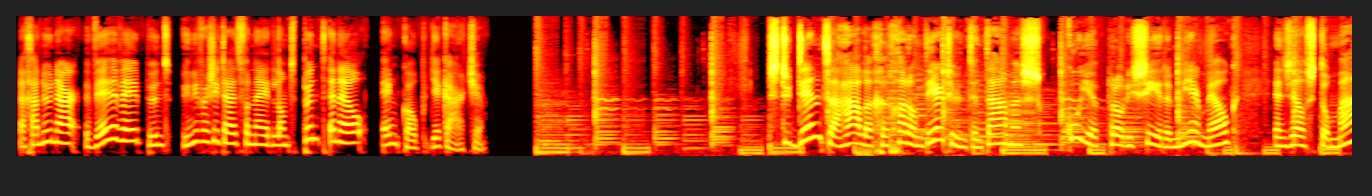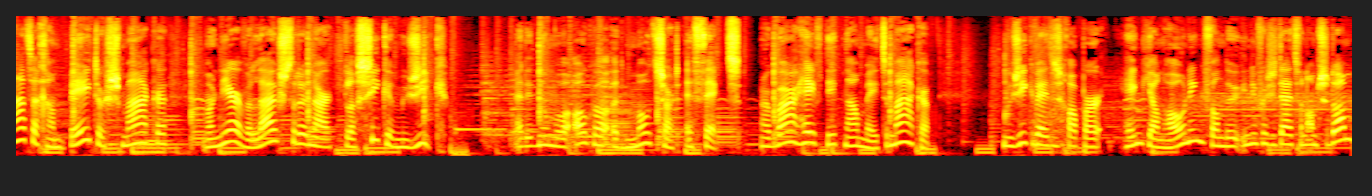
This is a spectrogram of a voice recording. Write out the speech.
Ga nu naar www.universiteitvannederland.nl en koop je kaartje. Studenten halen gegarandeerd hun tentamens, koeien produceren meer melk en zelfs tomaten gaan beter smaken wanneer we luisteren naar klassieke muziek. Dit noemen we ook wel het Mozart-effect. Maar waar heeft dit nou mee te maken? Muziekwetenschapper Henk-Jan Honing van de Universiteit van Amsterdam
